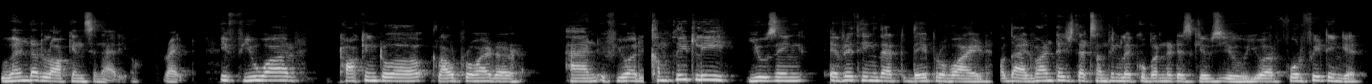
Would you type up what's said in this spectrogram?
vendor lock-in scenario right? If you are talking to a cloud provider and if you are completely using everything that they provide the advantage that something like kubernetes gives you you are forfeiting it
